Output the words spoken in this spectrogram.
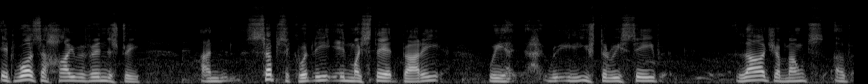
it was a hive of industry. And subsequently, in my stay at Barry, we used to receive large amounts of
